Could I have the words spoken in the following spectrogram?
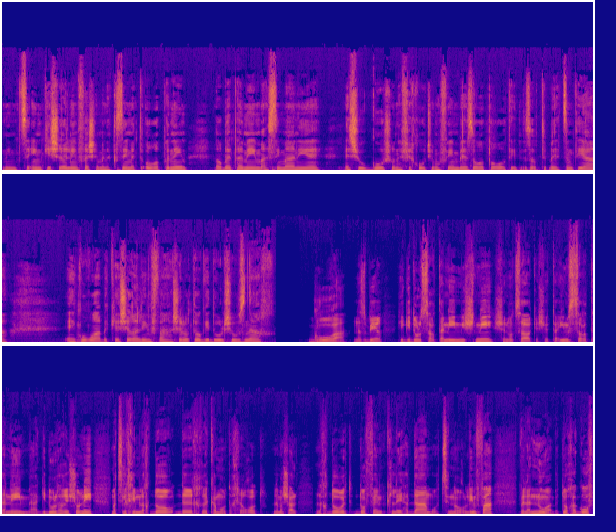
נמצאים קשרי לימפה שמנקזים את עור הפנים והרבה פעמים הסימן יהיה איזשהו גוש או נפיחות שמופיעים באזור הפרוטיד וזאת בעצם תהיה גרורה בקשר הלימפה של אותו גידול שהוזנח. גרורה, נסביר, היא גידול סרטני משני שנוצר כשתאים סרטניים מהגידול הראשוני מצליחים לחדור דרך רקמות אחרות, למשל לחדור את דופן כלי הדם או צינור לימפה ולנוע בתוך הגוף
